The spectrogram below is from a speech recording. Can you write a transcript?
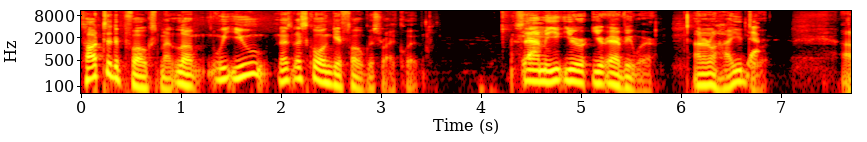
talk to the folks, man. Look, we you let's let's go and get focused right quick. Sammy, you, you're you're everywhere. I don't know how you do Yeah. it. I,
